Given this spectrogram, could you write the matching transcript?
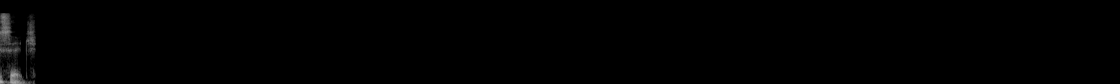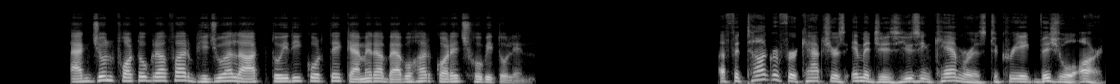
usage. একজন ফটোগ্রাফার ভিজুয়াল আর্ট তৈরি করতে ক্যামেরা ব্যবহার করে ছবি তোলেন A photographer captures images using cameras to create visual art.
